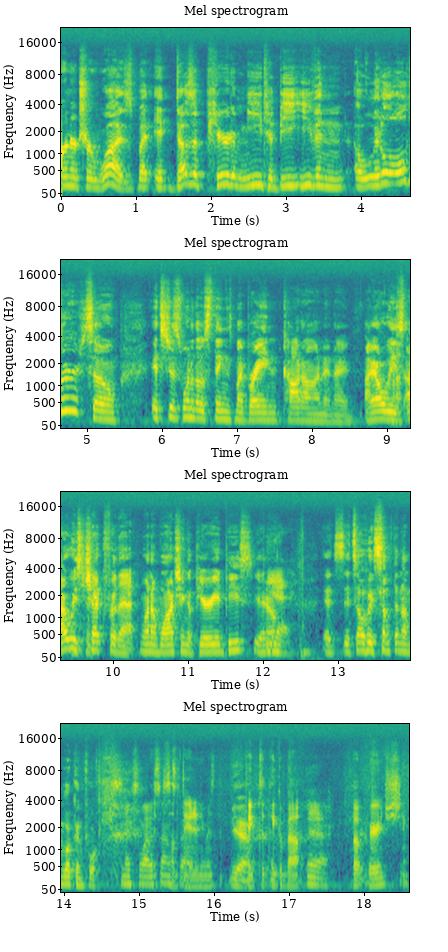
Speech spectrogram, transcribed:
Furniture was, but it does appear to me to be even a little older. So it's just one of those things my brain caught on, and I I always I always check for that when I'm watching a period piece. You know, Yeah. it's it's always something I'm looking for. Makes a lot of sense. Something I didn't even Yeah. think to think about. Yeah. But very interesting.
